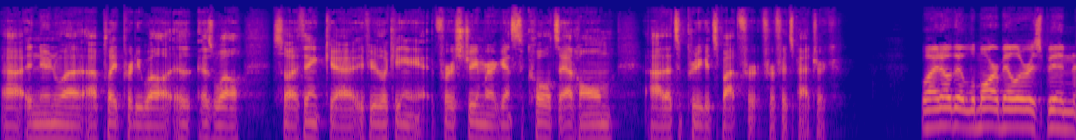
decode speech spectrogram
Uh, Enunwa uh, played pretty well as well. So I think uh, if you're looking for a streamer against the Colts at home, uh, that's a pretty good spot for, for Fitzpatrick. Well, I know that Lamar Miller has been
